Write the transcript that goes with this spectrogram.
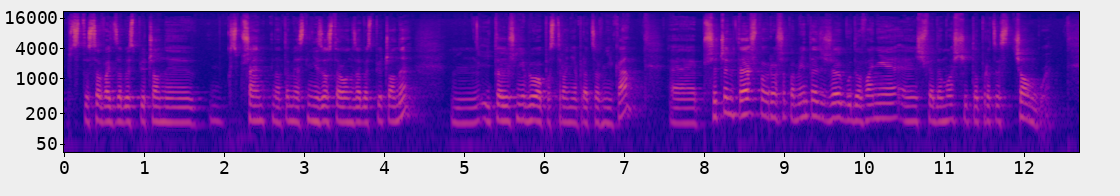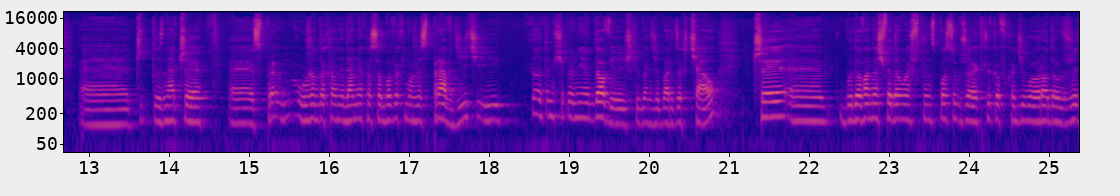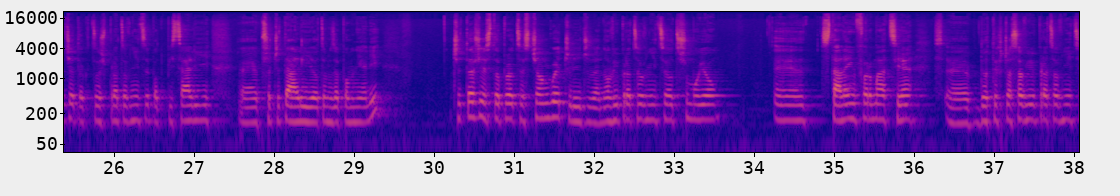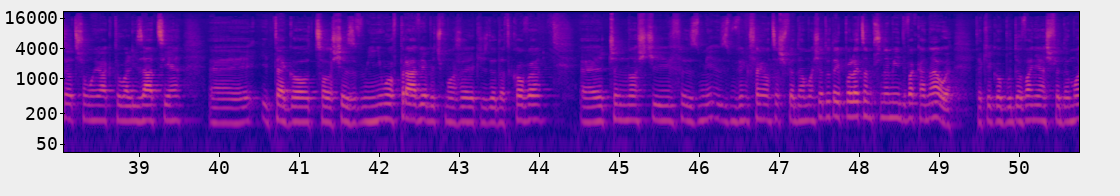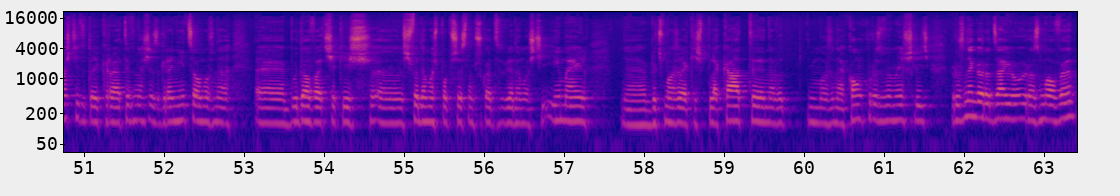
stosować zabezpieczony sprzęt, natomiast nie został on zabezpieczony mm, i to już nie było po stronie pracownika. Przy czym też proszę pamiętać, że budowanie świadomości to proces ciągły. E, to znaczy e, Urząd Ochrony Danych Osobowych może sprawdzić i no, o tym się pewnie dowie, jeśli będzie bardzo chciał, czy e, budowano świadomość w ten sposób, że jak tylko wchodziło RODO w życie, to ktoś pracownicy podpisali, przeczytali i o tym zapomnieli? Czy też jest to proces ciągły, czyli że nowi pracownicy otrzymują Y, stale informacje, y, dotychczasowi pracownicy otrzymują aktualizacje y, i tego, co się zmieniło w prawie, być może jakieś dodatkowe czynności zwiększające świadomość. Ja tutaj polecam przynajmniej dwa kanały takiego budowania świadomości. Tutaj kreatywność jest granicą, można budować jakieś świadomość poprzez na przykład wiadomości e-mail, być może jakieś plakaty, nawet można konkurs wymyślić, różnego rodzaju rozmowy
